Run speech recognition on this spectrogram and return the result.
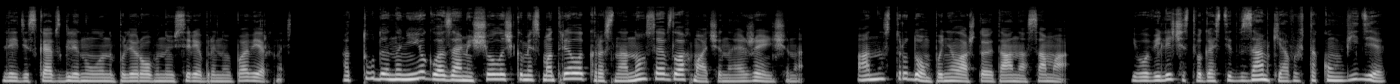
Леди Скай взглянула на полированную серебряную поверхность. Оттуда на нее глазами-щелочками смотрела красноносая взлохмаченная женщина. Анна с трудом поняла, что это она сама. «Его Величество гостит в замке, а вы в таком виде?»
